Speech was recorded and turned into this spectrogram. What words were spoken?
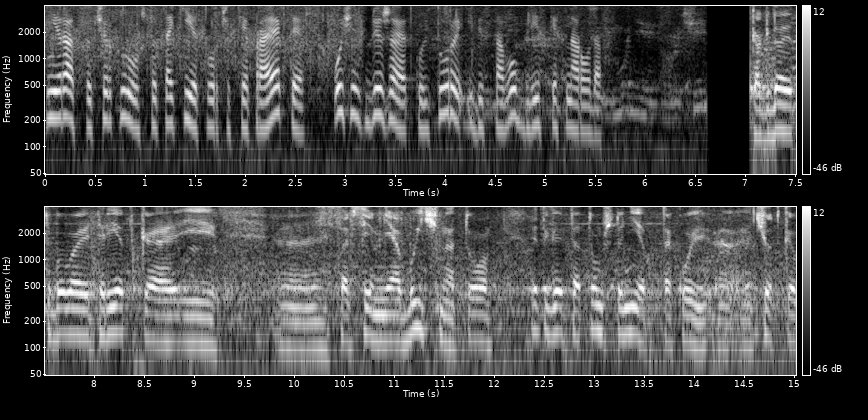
не раз подчеркнул, что такие творческие проекты очень сближают культуры и без того близких народов. Когда это бывает редко и э, совсем необычно, то это говорит о том, что нет такой э, четко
